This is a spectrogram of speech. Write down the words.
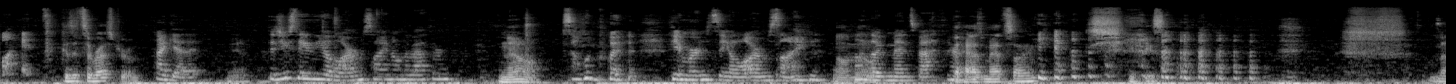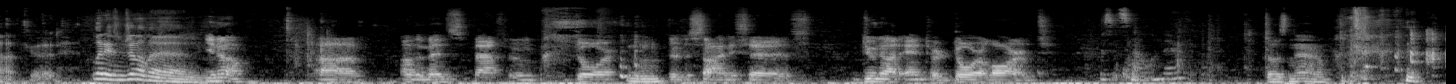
what? Because it's a restroom. I get it. Yeah. Did you see the alarm sign on the bathroom? No. Someone put the emergency alarm sign Oh, no. on the men's bathroom. The hazmat sign? Yeah. Jeez. Not good. Ladies and gentlemen. You know, uh, on the men's bathroom door, there's a sign that says, "Do not enter. Door alarmed." Does it smell in there? Does now.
